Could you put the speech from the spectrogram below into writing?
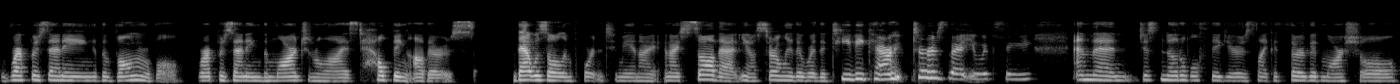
representing the vulnerable, representing the marginalized, helping others. That was all important to me, and I and I saw that. You know, certainly there were the TV characters that you would see, and then just notable figures like a Thurgood Marshall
